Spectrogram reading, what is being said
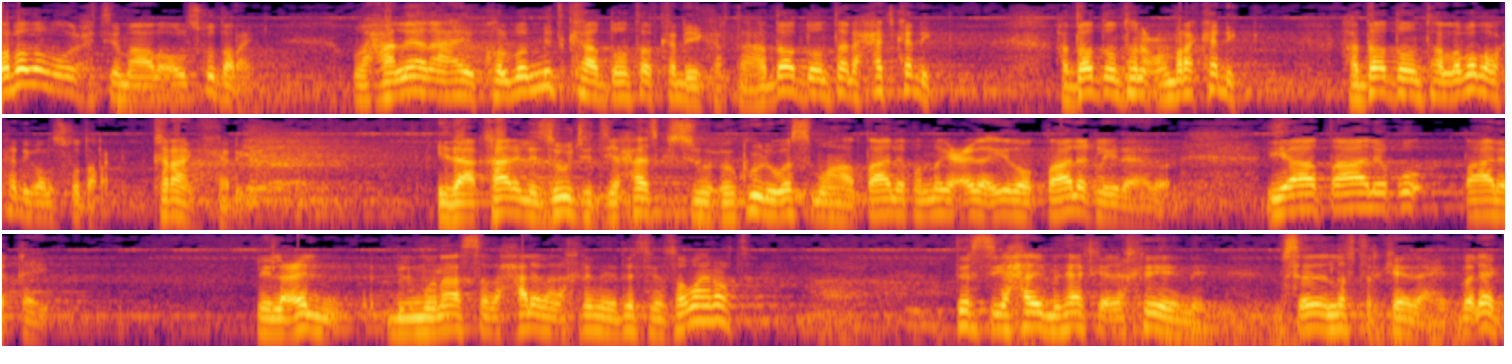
labadaba uu ixtimaalo oo la isku waxaan leenahay kolba midkaa doontaad ka dhigi kartaa haddaad doontana xaj ka dhig haddaad doontana cumro ka dhig. Haddaad doontaan labadaba ka dhig oo la isku daray. Qiraanka ka dhig. Idaa qaala lizawjati xaaskiisu wuxuu ku yidhi wasmuhaa aaliqun magaceeda iyadoo aaliq la yidhaahdo. Yaa aaliqu aaliqay lilcilm bilmunaasaba xalay baan akhrinaya darsiga. Soo maan horta darsiga xalay manhaajka aan akhrinayna masaladan laftarkeeda ahayd. Bal eeg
